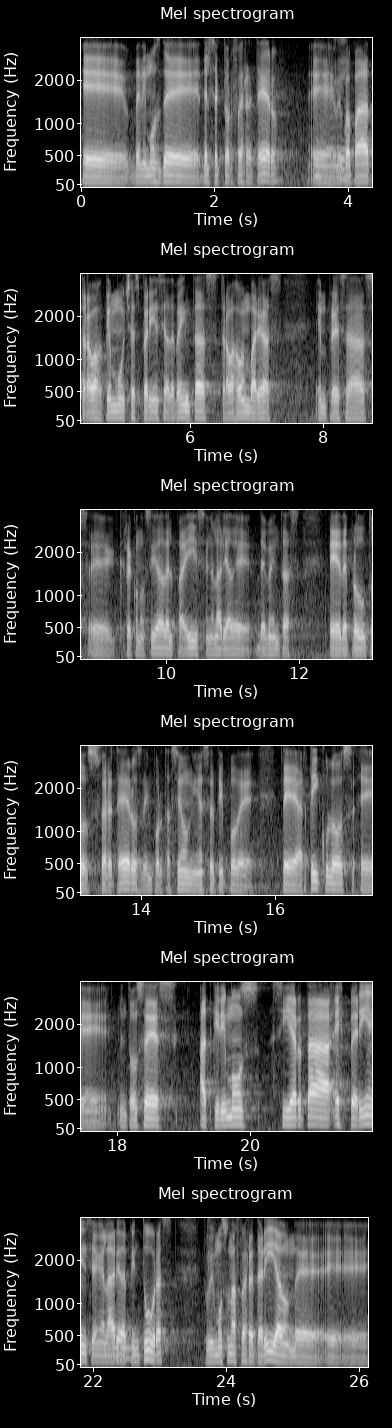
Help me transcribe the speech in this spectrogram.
Eh, venimos de- del sector ferretero. Eh. Mi papá trabaja, tiene mucha experiencia de ventas, trabajó en varias empresas eh, reconocidas del país en el área de, de ventas de productos ferreteros, de importación y ese tipo de, de artículos. Entonces adquirimos cierta experiencia en el área de pinturas. Tuvimos una ferretería donde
